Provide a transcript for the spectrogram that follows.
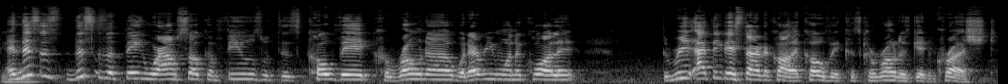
and mm-hmm. this is this is a thing where I'm so confused with this COVID, corona, whatever you want to call it. The re- I think they started to call it COVID because Corona's getting crushed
